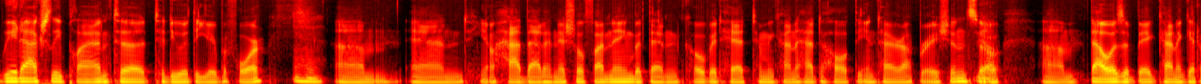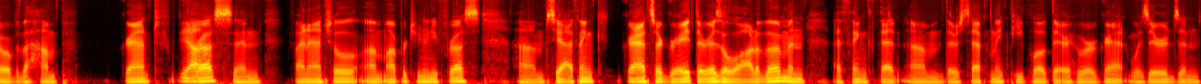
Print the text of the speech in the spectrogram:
we had actually planned to to do it the year before um, and you know had that initial funding, but then COVID hit and we kind of had to halt the entire operation. So um, that was a big kind of get over the hump grant Yeah. for us and financial um, opportunity for us. Um, so yeah, I think grants are great. There is a lot of them, and I think that um, there's definitely people out there who are grant wizards and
